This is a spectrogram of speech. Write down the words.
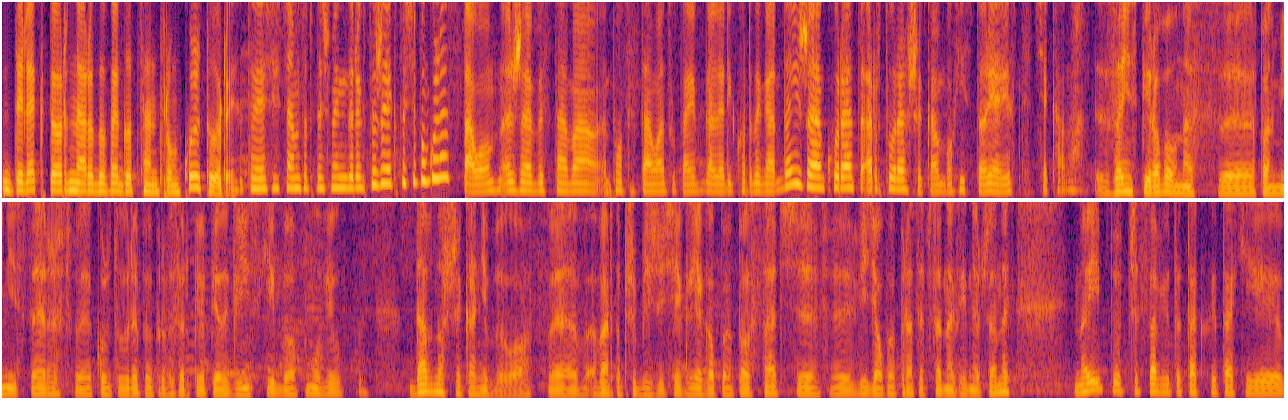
dyrektor Narodowego Centrum Kultury. To ja się chciałam zapytać, panie dyrektorze, jak to się w ogóle stało, że wystawa powstała tutaj w Galerii Kordegarda i że akurat Artura Szyka, bo historia jest ciekawa. Zainspirował nas e, pan minister kultury, profesor Piotr Gliński, bo mówił Dawno Szyka nie było. Warto przybliżyć jego postać. Widział pracę w Stanach Zjednoczonych. No i przedstawił te tak, takie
